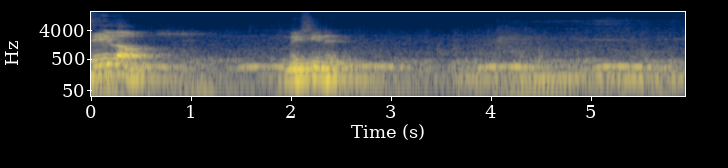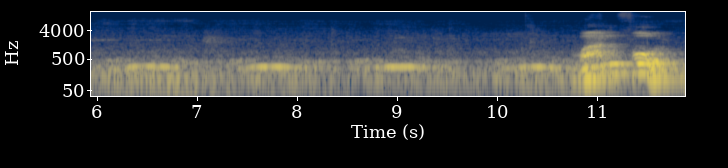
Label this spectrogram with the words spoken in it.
sale of machinery. One four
